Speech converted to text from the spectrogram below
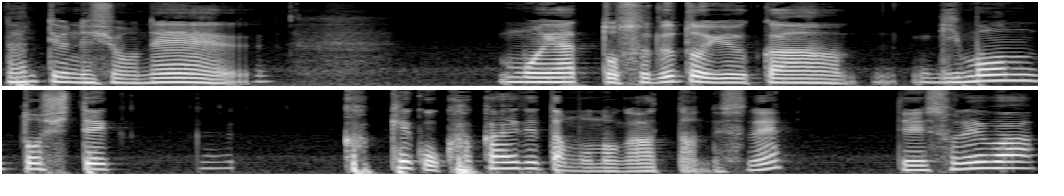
なんて言うんでしょうね。もやっとするというか、疑問として結構抱えてたものがあったんですね。で、それは、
